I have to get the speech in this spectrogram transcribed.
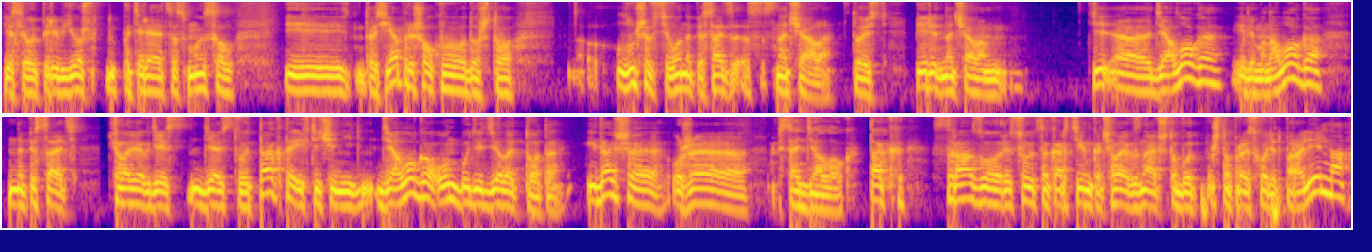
если его перебьешь, потеряется смысл. И то есть я пришел к выводу, что лучше всего написать сначала. То есть перед началом э, диалога или монолога написать человек действует так-то, и в течение диалога он будет делать то-то. И дальше уже писать диалог. Так сразу рисуется картинка. Человек знает, что, будет, что происходит параллельно.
